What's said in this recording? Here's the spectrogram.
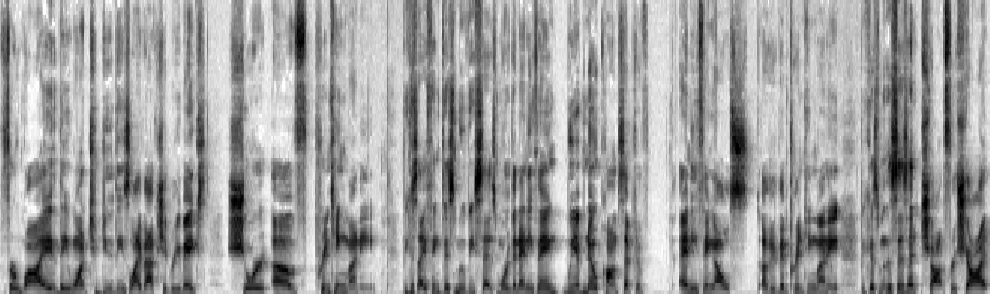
for why they want to do these live action remakes short of printing money. Because I think this movie says more than anything, we have no concept of anything else other than printing money. Because this isn't shot for shot,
